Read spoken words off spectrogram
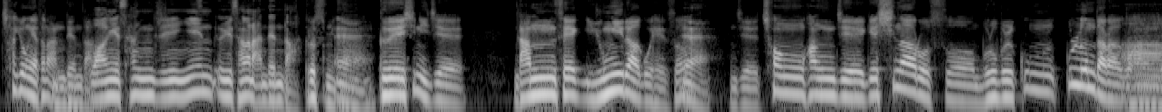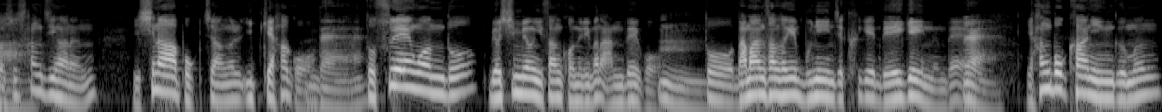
착용해서는 안 된다. 왕의 상징인 의상은 안 된다. 그렇습니다. 네. 그 대신 이제 남색 융이라고 해서 네. 이제 청 황제에게 신하로서 무릎을 꿇는다라고 아. 하는 것을 상징하는 이 신하 복장을 입게 하고 네. 또 수행원도 몇십 명 이상 거느리면 안 되고 음. 또 남한산성의 문이 이제 크게 네 개 있는데 네. 이 항복한 임금은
